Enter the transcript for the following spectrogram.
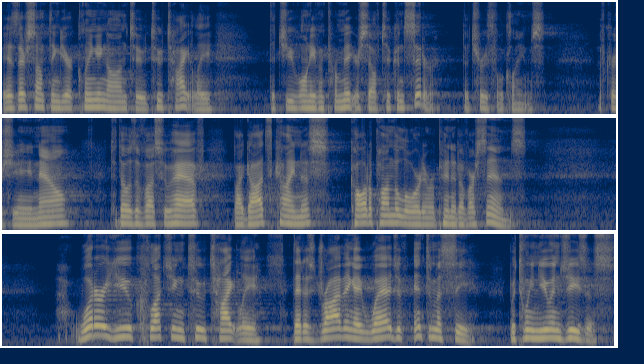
is there something you're clinging on to too tightly that you won't even permit yourself to consider the truthful claims of Christianity? Now, to those of us who have, by God's kindness, called upon the Lord and repented of our sins. What are you clutching too tightly that is driving a wedge of intimacy between you and Jesus?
